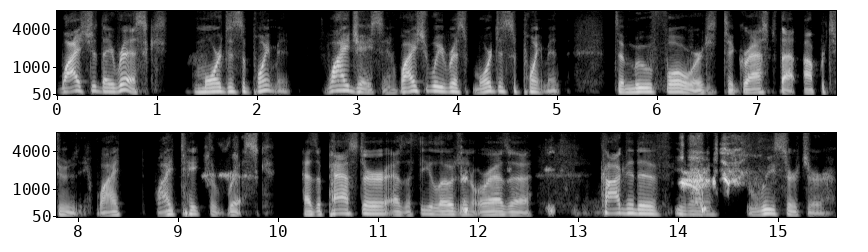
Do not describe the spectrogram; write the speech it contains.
why should they risk more disappointment? Why, Jason? Why should we risk more disappointment to move forward to grasp that opportunity? Why? Why take the risk? As a pastor, as a theologian, or as a cognitive, you know, researcher,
